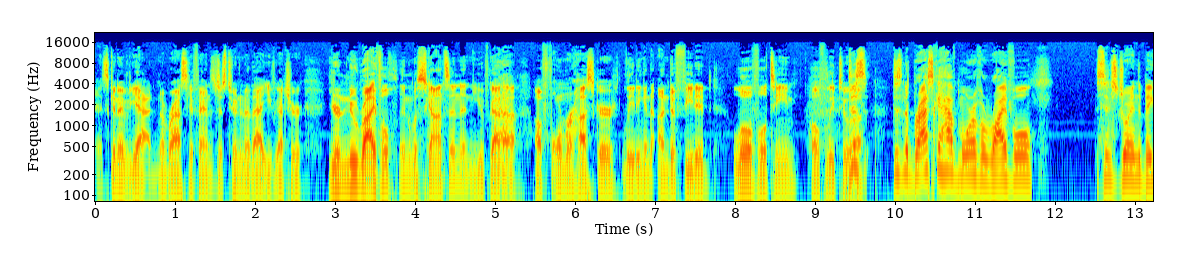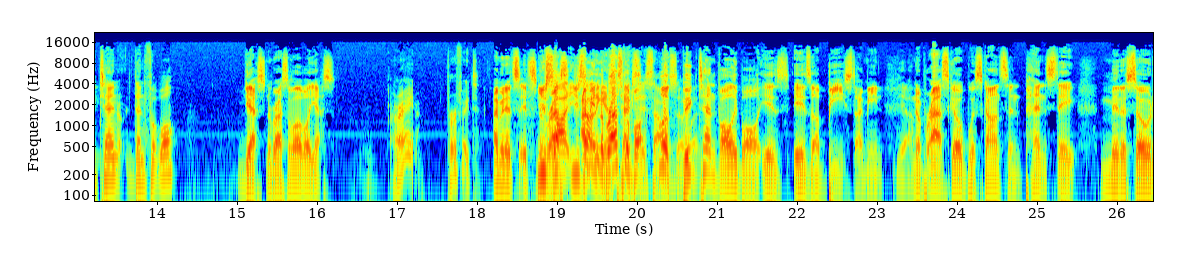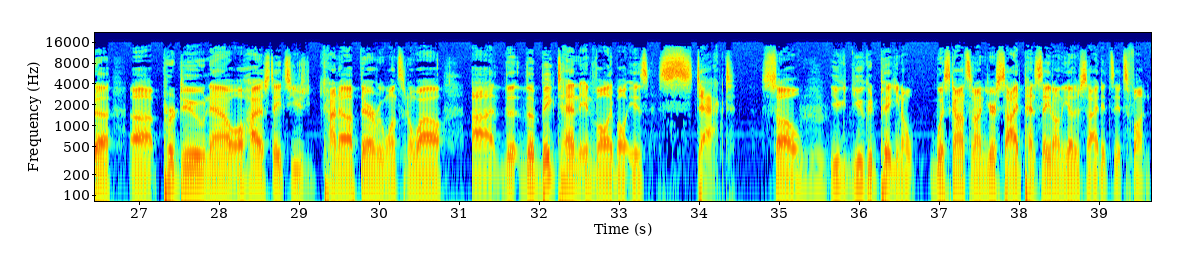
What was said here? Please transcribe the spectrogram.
It's gonna, yeah. Nebraska fans just tune into that. You've got your your new rival in Wisconsin, and you've got Yeah. a, a former Husker leading an undefeated Louisville team, hopefully to Does a does Nebraska have more of a rival since joining the Big Ten than football? yes, Nebraska volleyball. Yes, All right, perfect. I mean it's it's You saw- you saw I mean Nebraska. vo- Texas look, Big but- Ten volleyball is is a beast. I mean, Yeah. Nebraska, Wisconsin, Penn State, Minnesota, uh, Purdue. Now Ohio State's usually kind of up there every once in a while. Uh, the the Big Ten in volleyball is stacked. So Mm-hmm. you you could pick you know Wisconsin on your side, Penn State on the other side. It's it's fun.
